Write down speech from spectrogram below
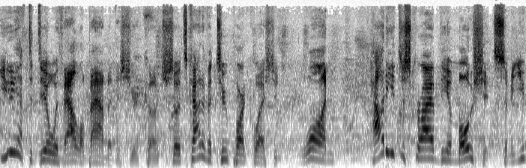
You have to deal with Alabama this year, coach. So it's kind of a two-part question. One, how do you describe the emotions? I mean, you,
